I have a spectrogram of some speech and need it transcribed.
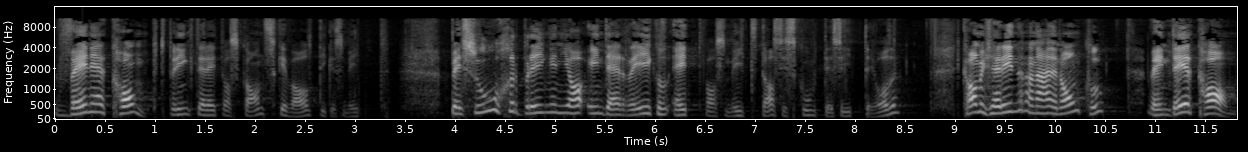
Wenn er kommt, bringt er etwas ganz Gewaltiges mit. Besucher bringen ja in der Regel etwas mit. Das ist gute Sitte, oder? Ich kann mich erinnern an einen Onkel, wenn der kam,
